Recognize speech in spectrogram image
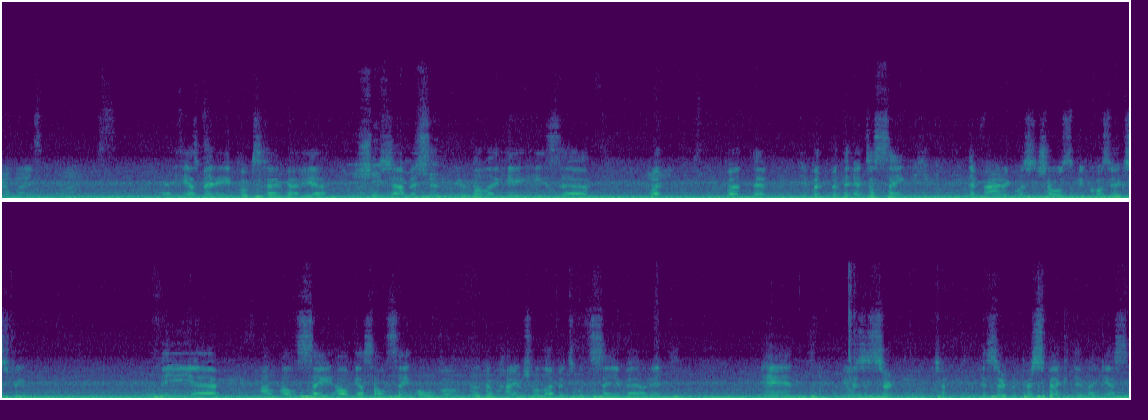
Rabbis and Wives. Uh, he has many books, Chaim Grada, yeah. Shabbos and you he, he's, uh, but, but, um, but, but uh, just saying, he, Novardok was chosen because of extreme. The, um, I'll, I'll, say, I'll guess I'll say over what Chaim Shmulevitz would say about it, and it was a certain, a certain perspective, I guess,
